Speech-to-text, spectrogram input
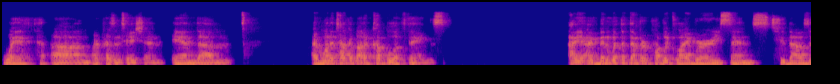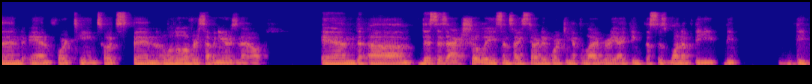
with um, our presentation. And um, I want to talk about a couple of things. I, I've been with the Denver Public Library since 2014, so it's been a little over seven years now. And um, this is actually, since I started working at the library, I think this is one of the, the, the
